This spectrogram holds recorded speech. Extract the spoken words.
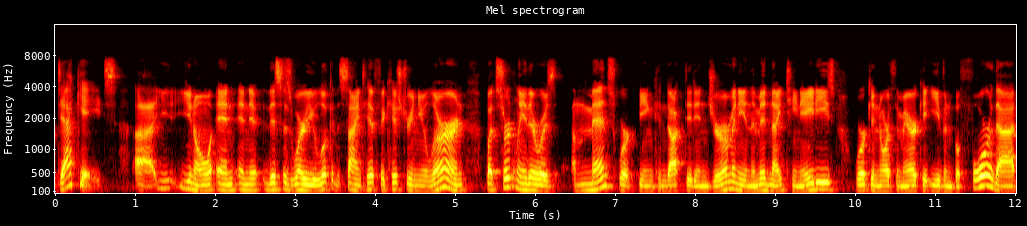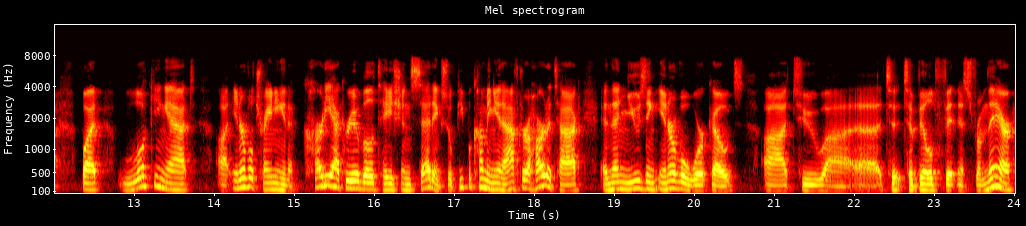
decades. Uh, you, you, know, and and it, this is where you look at the scientific history and you learn. But certainly there was immense work being conducted in Germany in the mid 1980s, work in North America even before that. But looking at uh, interval training in a cardiac rehabilitation setting, so people coming in after a heart attack and then using interval workouts uh, to, uh, to, to build fitness from there.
